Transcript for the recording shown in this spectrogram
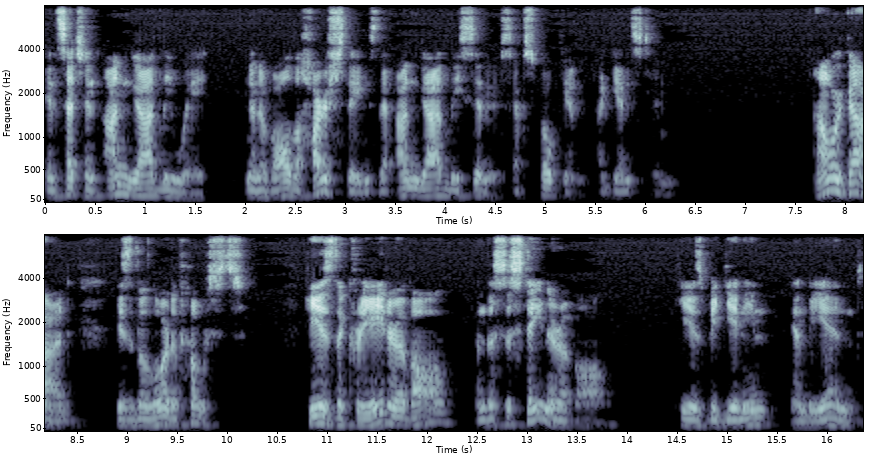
in such an ungodly way, and of all the harsh things that ungodly sinners have spoken against him. Our God is the Lord of hosts. He is the creator of all and the sustainer of all. He is beginning and the end.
